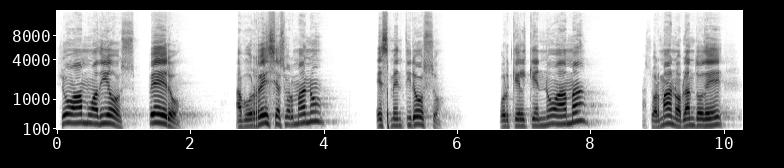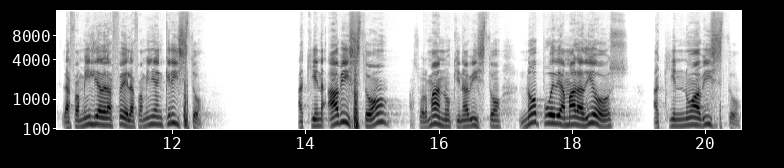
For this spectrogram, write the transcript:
yo amo a Dios, pero aborrece a su hermano, es mentiroso, porque el que no ama a su hermano, hablando de la familia de la fe, la familia en Cristo, a quien ha visto, a su hermano, quien ha visto, no puede amar a Dios a quien no ha visto.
